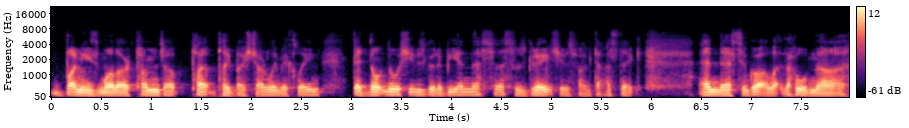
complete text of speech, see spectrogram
Bunny's mother turns up, played by Shirley MacLaine. Did not know she was going to be in this, so this was great. She was fantastic. In this, we've got the whole that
